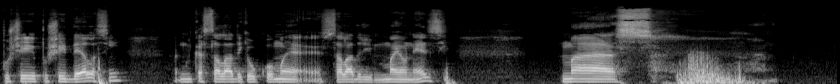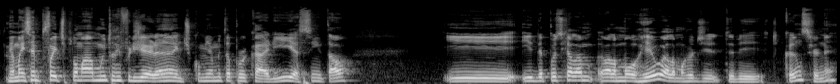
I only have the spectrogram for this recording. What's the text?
Puxei, puxei dela, assim. A única salada que eu como é salada de maionese. Mas. Minha mãe sempre foi, tipo, tomar muito refrigerante, comia muita porcaria, assim e tal. E, e depois que ela, ela morreu, ela morreu de, teve de câncer, né?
